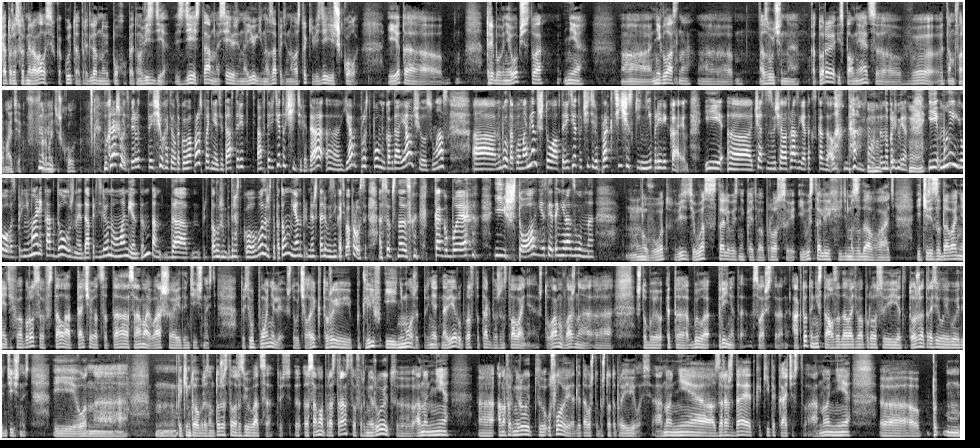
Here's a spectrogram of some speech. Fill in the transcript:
э, которое сформировалось в какую-то определенную эпоху. Поэтому везде, здесь, там, на севере, на юге, на западе, на востоке, везде есть школы. И это э, требование общества не э, негласно озвученное которая исполняется в этом формате, в формате mm-hmm. школы. Ну хорошо, теперь вот еще хотела такой вопрос поднять. Это авторитет, авторитет учителя, да? Э, я вот просто помню, когда я училась, у нас а, ну, был такой момент, что авторитет учителя практически непререкаем. И э, часто звучала фраза «я так сказала», да, uh-huh. вот, например. Uh-huh. И мы ее воспринимали как должное до определенного момента, ну там до, предположим, подросткового возраста. Потом у меня, например, стали возникать вопросы. А, собственно, как бы и что, если это неразумно? Ну вот, видите, у вас стали возникать вопросы, и вы стали их, видимо, задавать. И через задавание этих вопросов стала оттачиваться та самая ваша идентичность. То есть вы поняли, что вы человек, который пытлив и не может принять на веру просто так долженствование, что вам важно, э, чтобы это было принято с вашей стороны. А кто-то не стал задавать вопросы, и это тоже отразило его идентичность. И он э, каким-то образом тоже стал развиваться. То есть э, э, само пространство формирует, э, оно не оно формирует условия для того, чтобы что-то проявилось. Оно не зарождает какие-то качества. Оно не э,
